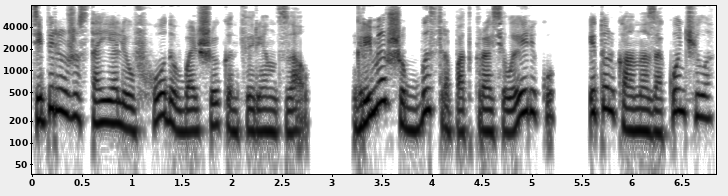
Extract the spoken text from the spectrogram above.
теперь уже стояли у входа в большой конференц-зал. Гримерша быстро подкрасила Эрику, и только она закончила,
